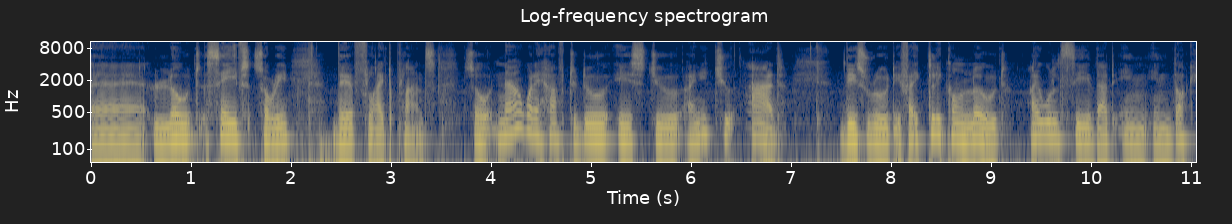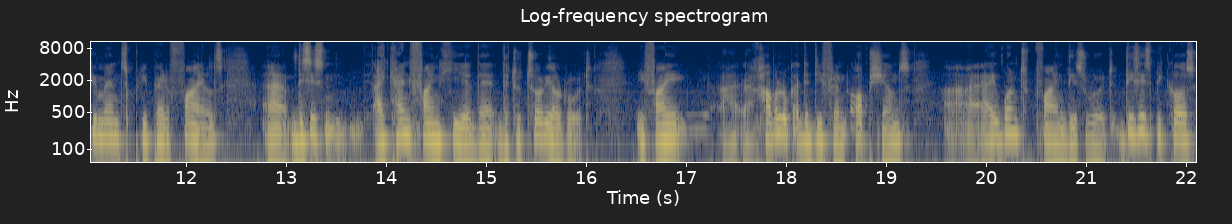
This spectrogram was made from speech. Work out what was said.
uh, load saves sorry the flight plans. So now what I have to do is to I need to add this route. If I click on load I will see that in in documents prepare files uh, this is I can find here the the tutorial route if I have a look at the different options I want to find this route. This is because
